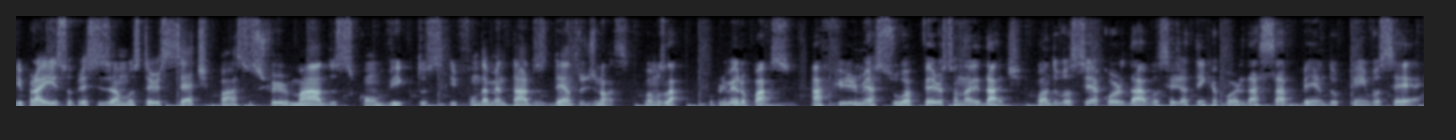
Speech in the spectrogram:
E para isso precisamos ter sete passos firmados, convictos e fundamentados dentro de nós. Vamos lá. O primeiro passo: Afirme a sua personalidade. Quando você acordar, você já tem que acordar sabendo quem você é,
